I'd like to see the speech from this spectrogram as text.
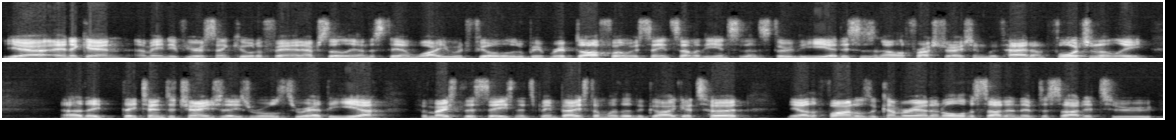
Yeah, and again, I mean, if you're a St Kilda fan, absolutely understand why you would feel a little bit ripped off when we've seen some of the incidents through the year. This is another frustration we've had. Unfortunately, uh, they they tend to change these rules throughout the year. For most of the season, it's been based on whether the guy gets hurt. Now the finals have come around, and all of a sudden they've decided to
